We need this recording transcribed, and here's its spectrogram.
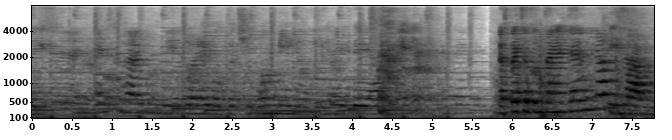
One the thanks to her, we were able to achieve one million in they are. La Spezia Container Terminal is a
